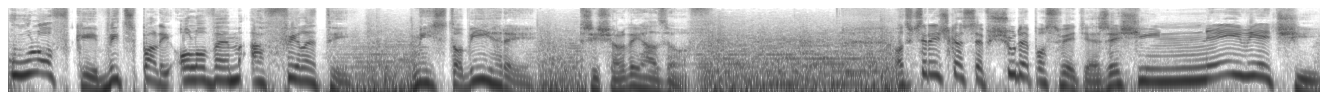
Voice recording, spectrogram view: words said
úlovky vycpaly olovem a filety. Místo výhry přišel vyhazov. Od včerejška se všude po světě řeší největší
